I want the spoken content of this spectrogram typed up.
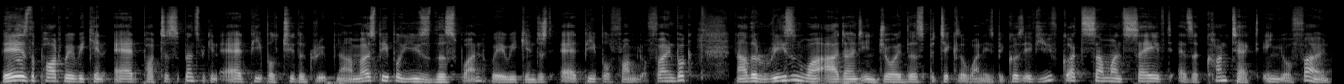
there's the part where we can add participants. We can add people to the group. Now, most people use this one where we can just add people from your phone book. Now, the reason why I don't enjoy this particular one is because if you've got someone saved as a contact in your phone,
